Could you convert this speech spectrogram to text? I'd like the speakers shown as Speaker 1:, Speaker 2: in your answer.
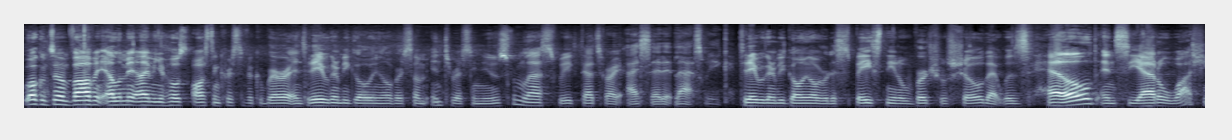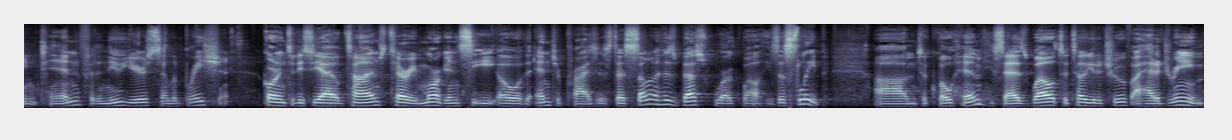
Speaker 1: Welcome to Evolving Element. I'm your host, Austin Christopher Cabrera, and today we're going to be going over some interesting news from last week. That's right, I said it last week. Today we're going to be going over the Space Needle virtual show that was held in Seattle, Washington for the New Year's celebration. According to the Seattle Times, Terry Morgan, CEO of the Enterprises, does some of his best work while he's asleep. Um, to quote him, he says, Well, to tell you the truth, I had a dream.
